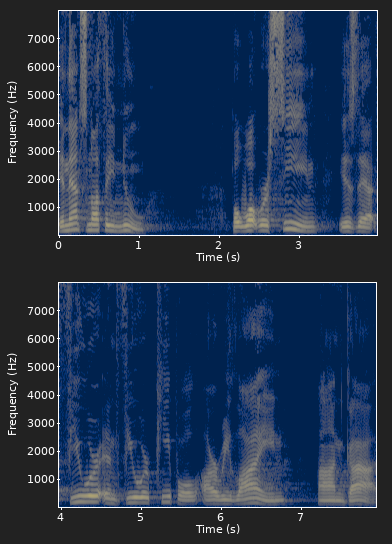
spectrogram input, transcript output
And that's nothing new. But what we're seeing is that fewer and fewer people are relying on God.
